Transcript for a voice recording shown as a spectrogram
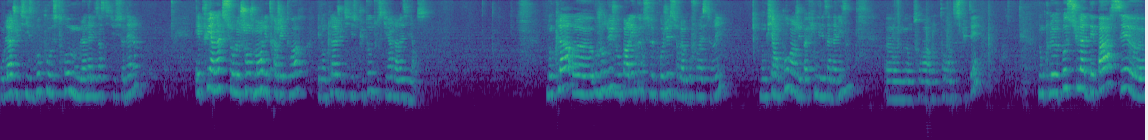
où là j'utilise beaucoup Ostrom ou l'analyse institutionnelle. Et puis un axe sur le changement, les trajectoires, et donc là j'utilise plutôt tout ce qui vient de la résilience. Donc là, euh, aujourd'hui je vais vous parler que de ce projet sur l'agroforesterie, donc qui est en cours, hein, je n'ai pas fini les analyses. Euh, mais on pourra, en discuter. Donc le postulat de départ, c'est euh,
